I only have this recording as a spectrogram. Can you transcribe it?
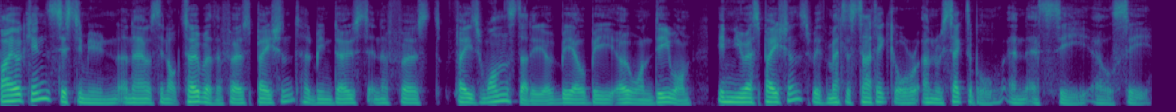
Biokin SystImmune announced in October the first patient had been dosed in a first phase 1 study of BLB01D1 in US patients with metastatic or unresectable NSCLC.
